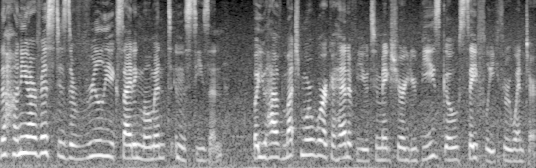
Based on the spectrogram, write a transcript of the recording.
The honey harvest is a really exciting moment in the season, but you have much more work ahead of you to make sure your bees go safely through winter.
